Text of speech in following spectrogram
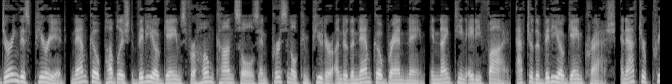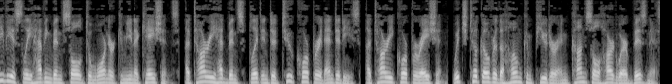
During this period, Namco published video games for home consoles and personal computer under the Namco brand name. In 1985, after the video game crash, and after previously having been sold to Warner Communications, Atari had been split into two corporate entities Atari Corporation, which took over the home computer and console hardware business,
